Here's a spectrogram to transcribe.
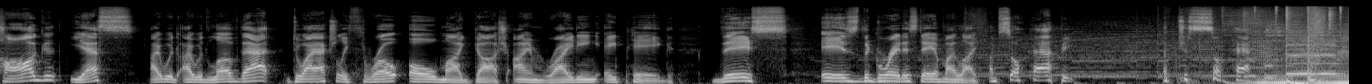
hog, yes. I would I would love that. Do I actually throw? Oh my gosh, I am riding a pig. This is the greatest day of my life. I'm so happy. I'm just so happy.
